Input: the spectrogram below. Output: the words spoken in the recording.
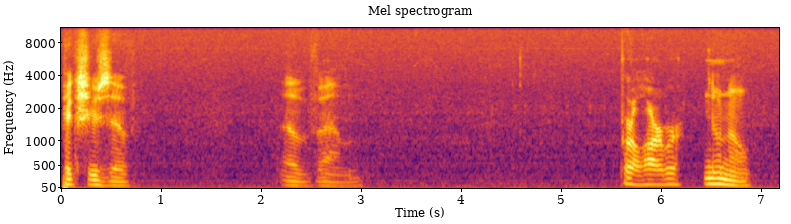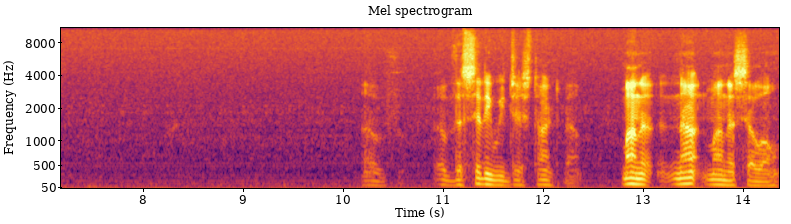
Pictures of of um, Pearl Harbor. no no of of the city we just talked about. Mon- not Monticello.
